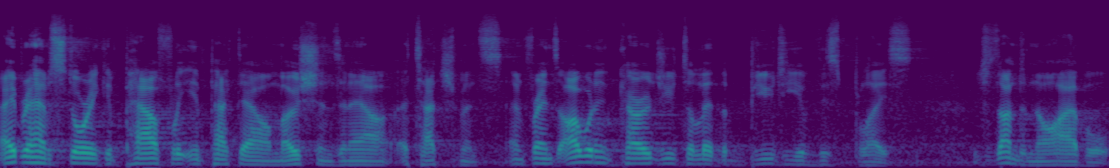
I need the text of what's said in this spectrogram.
Abraham's story can powerfully impact our emotions and our attachments. And friends, I would encourage you to let the beauty of this place, which is undeniable,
